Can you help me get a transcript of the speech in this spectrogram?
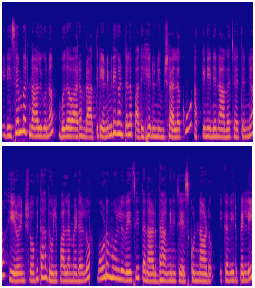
ఈ డిసెంబర్ నాలుగున బుధవారం రాత్రి ఎనిమిది గంటల పదిహేను నిమిషాలకు అక్కినేని నాగ చైతన్య హీరోయిన్ శోభితా ధూళిపాల మెడలో మూడు మూళ్ళు వేసి తన అర్ధాంగిని చేసుకున్నాడు. ఇక వీరి పెళ్ళి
